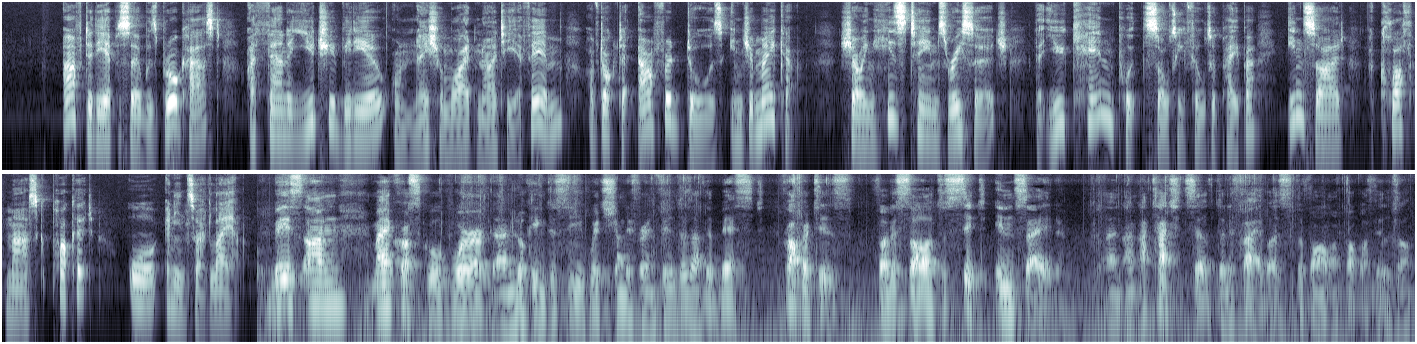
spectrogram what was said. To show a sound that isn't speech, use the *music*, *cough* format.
After the episode was broadcast, I found a YouTube video on Nationwide 90 FM of Dr. Alfred Dawes in Jamaica, showing his team's research that you can put salty filter paper inside a cloth mask pocket or an inside layer. Based on microscope work and looking to see which different filters have the best properties for the salt to sit inside and, and attach itself to the fibers to form a proper filter,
